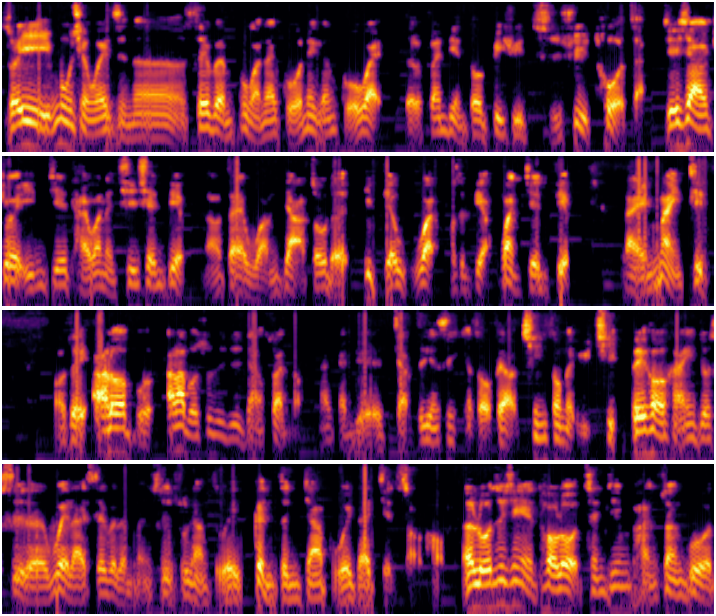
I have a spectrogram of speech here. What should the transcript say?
所以目前为止呢，Seven 不管在国内跟国外的分店都必须持续拓展。接下来就会迎接台湾的七千店，然后再往亚洲的一点五万或者两万间店来迈进。哦，所以阿拉伯阿拉伯数字就是这样算的，那感觉讲这件事情的时候非常轻松的语气，背后含义就是未来 Seven 的门市数量只会更增加，不会再减少哈。而罗志先也透露，曾经盘算过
